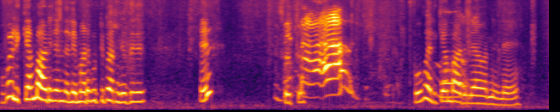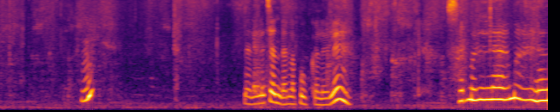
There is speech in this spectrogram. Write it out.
പൂ വലിക്കാൻ പാടില്ല എന്നല്ലേ മാടെ കുട്ടി പറഞ്ഞത്? ഏ? സ്വത്ത്. പൂ വലിക്കാൻ പാടില്ല പറഞ്ഞില്ലേ? നല്ല ചന്തള്ള പൂക്കൾ അല്ലേ? സർമുല്ല മണം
